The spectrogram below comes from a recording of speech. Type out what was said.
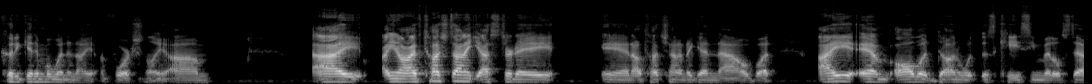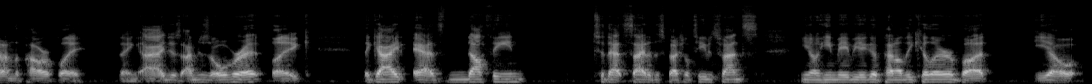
couldn't get him a win tonight, unfortunately. Um, I, you know, I've touched on it yesterday and I'll touch on it again now, but I am all but done with this Casey Mittelstadt on the power play thing. I just I'm just over it. Like the guy adds nothing to that side of the special teams fence. You know, he may be a good penalty killer, but you know,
